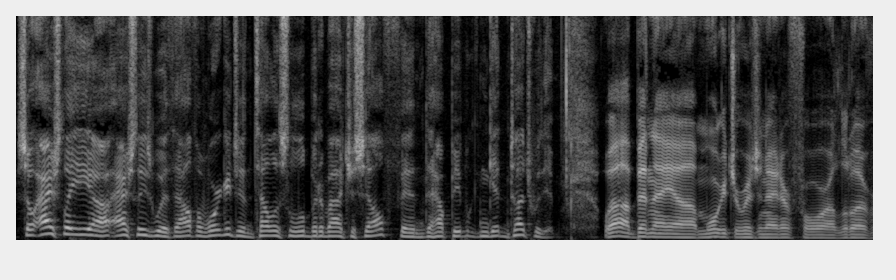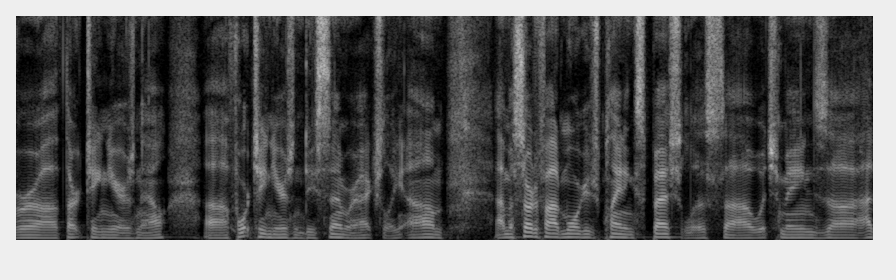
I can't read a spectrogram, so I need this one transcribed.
so Ashley, uh, Ashley's with Alpha Mortgage, and tell us a little bit about yourself and how people can get in touch with you. Well, I've been a uh, mortgage originator for a little over uh, 13 years now, uh, 14 years in December actually. Um, I'm a certified mortgage planning specialist, uh, which means uh,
